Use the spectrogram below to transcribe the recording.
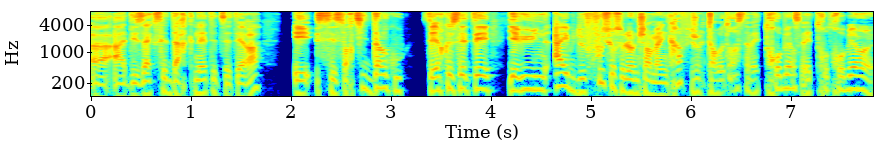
à, à des accès darknet, etc. Et c'est sorti d'un coup. C'est-à-dire que c'était, il y a eu une hype de fou sur ce launcher Minecraft. Les gens étaient en mode, Oh, ça va être trop bien, ça va être trop trop bien.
